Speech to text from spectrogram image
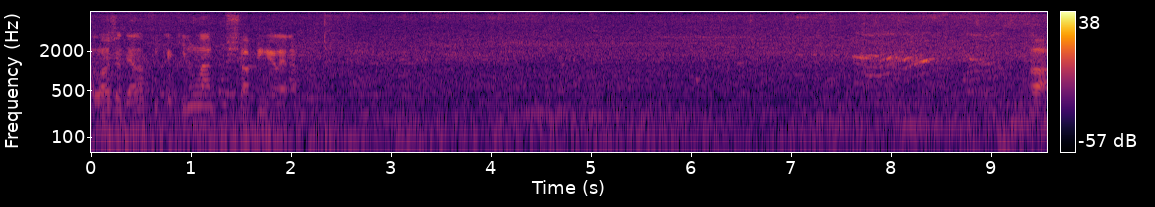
A loja dela fica aqui no lado do shopping, galera. Ó,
